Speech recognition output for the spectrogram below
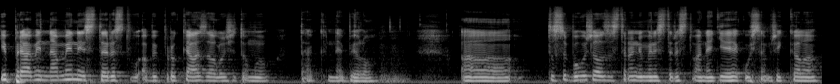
Je právě na ministerstvu, aby prokázalo, že tomu tak nebylo. A to se bohužel ze strany ministerstva neděje, jak už jsem říkala.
